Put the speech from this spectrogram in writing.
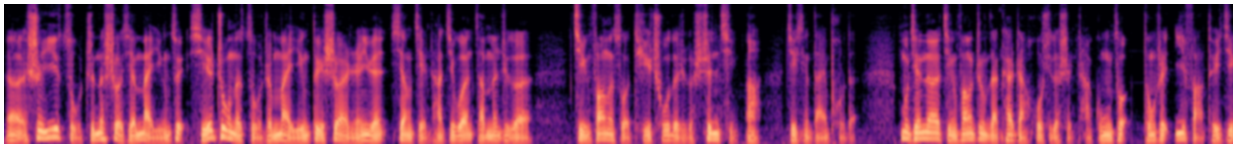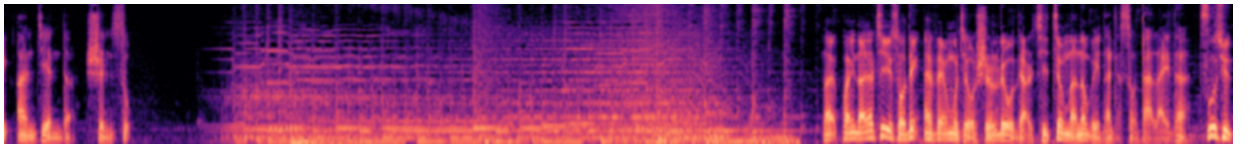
呃，是以组织呢涉嫌卖淫罪，协助呢组织卖淫，对涉案人员向检察机关咱们这个警方呢所提出的这个申请啊。进行逮捕的，目前呢，警方正在开展后续的审查工作，同时依法推进案件的申诉。来，欢迎大家继续锁定 FM 九十六点七江南呢为大家所带来的资讯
